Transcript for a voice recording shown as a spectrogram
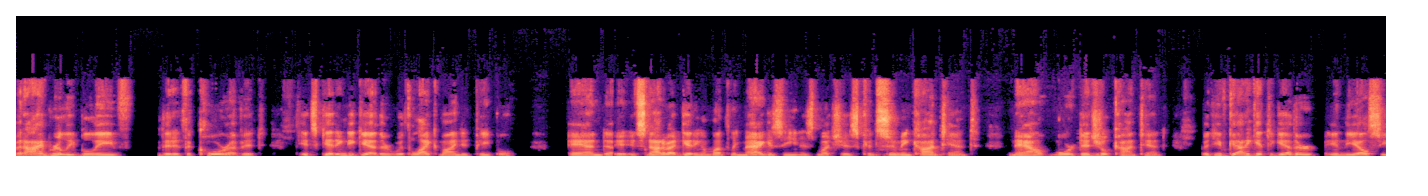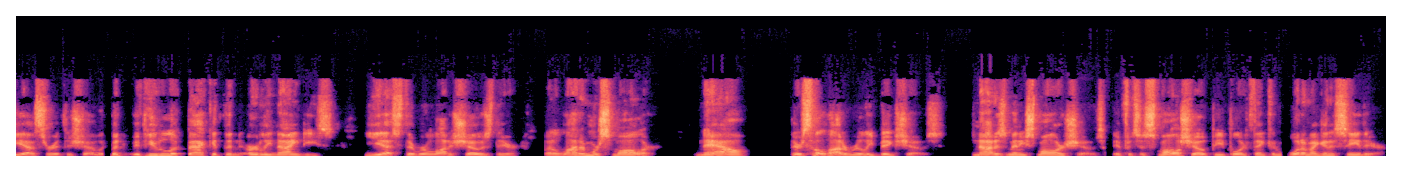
But I really believe that at the core of it, it's getting together with like minded people. And uh, it's not about getting a monthly magazine as much as consuming content now, more digital content but you've got to get together in the LCS or at the show. But if you look back at the early 90s, yes, there were a lot of shows there, but a lot of them were smaller. Now there's a lot of really big shows, not as many smaller shows. If it's a small show, people are thinking, what am I going to see there?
